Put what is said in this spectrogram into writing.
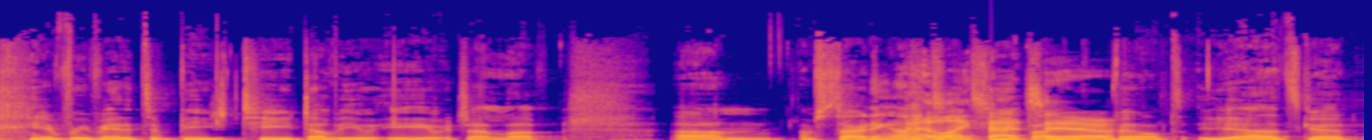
he abbreviated to BTWE, which I love. Um, I'm starting on a I TT like bike too. build. Yeah, that's good.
